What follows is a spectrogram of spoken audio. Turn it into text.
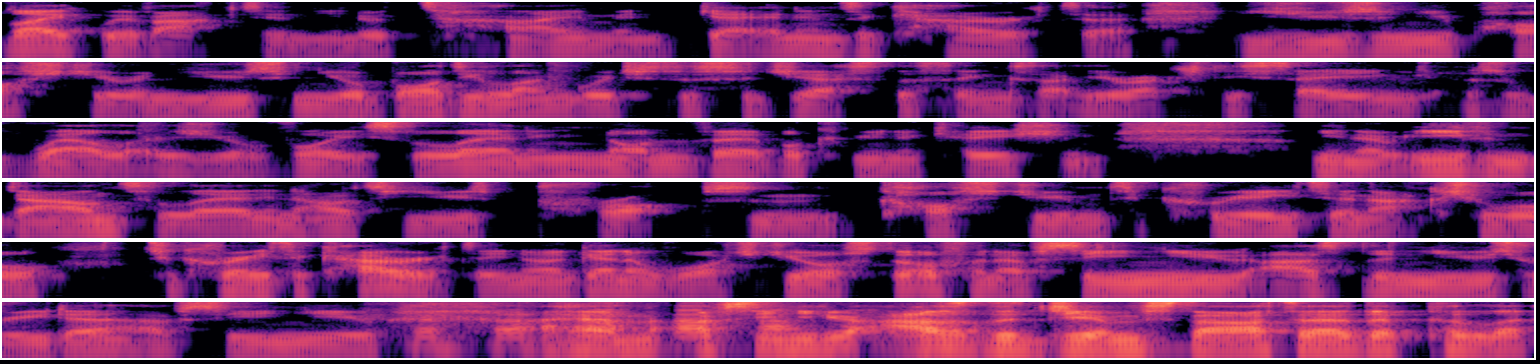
like with acting, you know, timing, getting into character, using your posture and using your body language to suggest the things that you're actually saying as well as your voice, learning non-verbal communication you know even down to learning how to use props and costume to create an actual to create a character. You know again i watched your stuff and i've seen you as the newsreader. I've seen you um, i've seen you as the gym starter the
